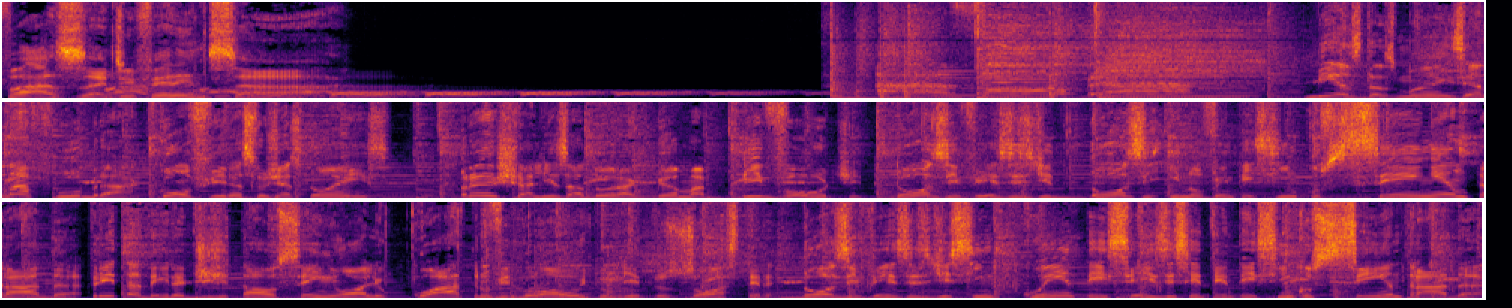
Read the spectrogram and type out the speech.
faz a diferença. Mês das Mães é na Fubra. Confira sugestões. Prancha alisadora Gama Bivolt, 12 vezes de 12,95 sem entrada. Fritadeira digital sem óleo, 4,8 litros Oster, 12 vezes de 56,75 sem entrada.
